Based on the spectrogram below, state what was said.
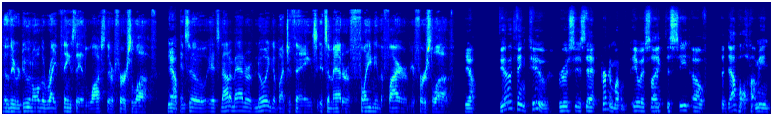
though they were doing all the right things, they had lost their first love. Yeah. And so it's not a matter of knowing a bunch of things, it's a matter of flaming the fire of your first love. Yeah. The other thing, too, Bruce, is that Pergamum, it was like the seat of the devil. I mean,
